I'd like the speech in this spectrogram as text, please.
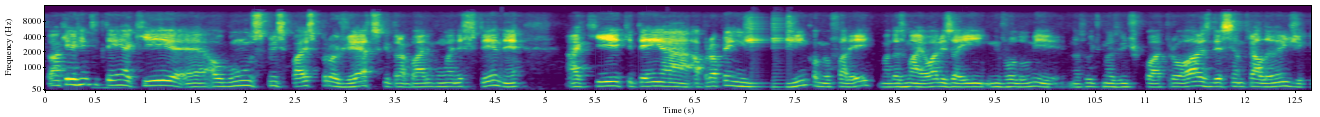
Então, aqui a gente tem aqui é, alguns principais projetos que trabalham com NFT, né, aqui que tem a, a própria Engine, como eu falei, uma das maiores aí em volume nas últimas 24 horas, Decentraland,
